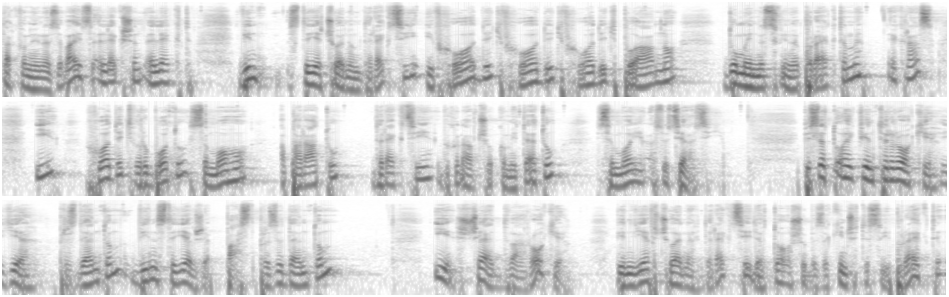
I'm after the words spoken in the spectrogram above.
так вони називаються, election elect, він стає членом дирекції і входить, входить, входить плавно, думає над своїми проектами якраз, і входить в роботу самого апарату дирекції виконавчого комітету самої асоціації. Після того, як він три роки є президентом, він стає вже паст-президентом, і ще два роки він є в членах дирекції для того, щоб закінчити свої проекти,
